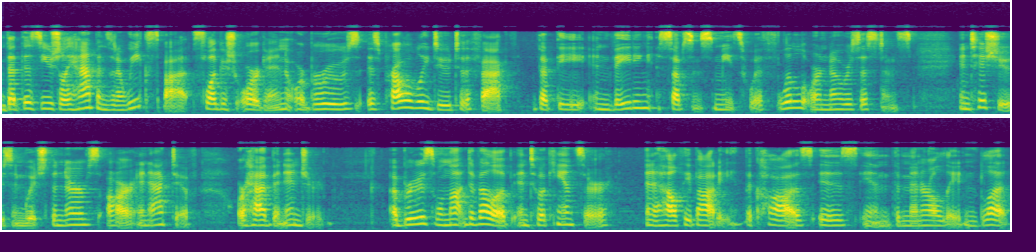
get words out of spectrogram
that this usually happens in a weak spot, sluggish organ, or bruise is probably due to the fact that the invading substance meets with little or no resistance in tissues in which the nerves are inactive or have been injured. A bruise will not develop into a cancer in a healthy body. The cause is in the mineral laden blood.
